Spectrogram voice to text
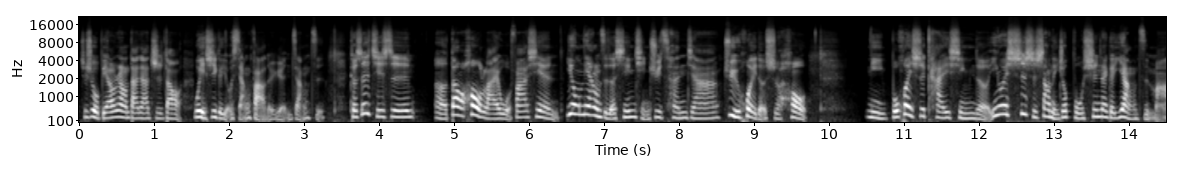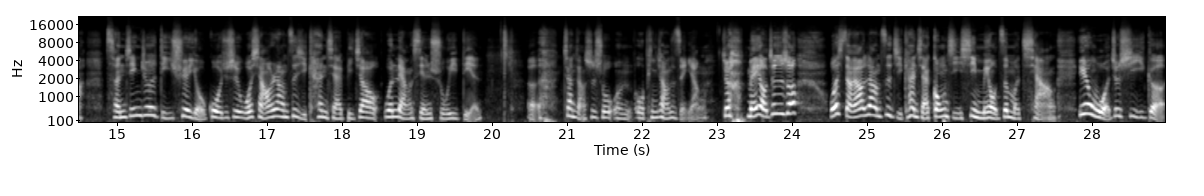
就是我不要让大家知道我也是一个有想法的人，这样子。可是其实。呃，到后来我发现，用那样子的心情去参加聚会的时候，你不会是开心的，因为事实上你就不是那个样子嘛。曾经就是的确有过，就是我想要让自己看起来比较温良贤淑一点。呃，这样讲是说，嗯，我平常是怎样？就没有，就是说我想要让自己看起来攻击性没有这么强，因为我就是一个。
